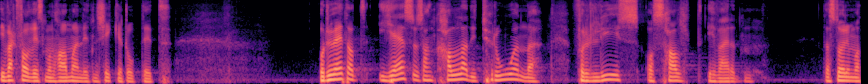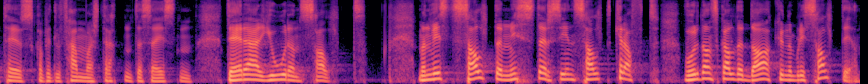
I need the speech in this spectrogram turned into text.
I hvert fall hvis man har med en liten kikkert opp dit. Og du vet at Jesus han kaller de troende for lys og salt i verden. Det står i Matteus kapittel 5, vers 13-16. Dere er jordens salt. Men hvis saltet mister sin saltkraft, hvordan skal det da kunne bli salt igjen?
